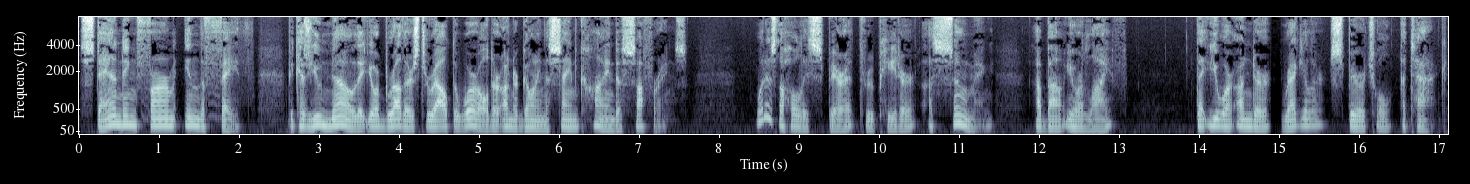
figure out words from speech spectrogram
standing firm in the faith, because you know that your brothers throughout the world are undergoing the same kind of sufferings. What is the Holy Spirit, through Peter, assuming about your life that you are under regular spiritual attack.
